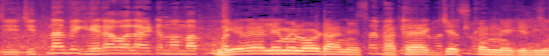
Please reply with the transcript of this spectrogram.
जी जितना भी घेरा वाला आइटम हम आपको घेरे वाले में नोट आने आता है एडजस्ट मतलब करने के लिए।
